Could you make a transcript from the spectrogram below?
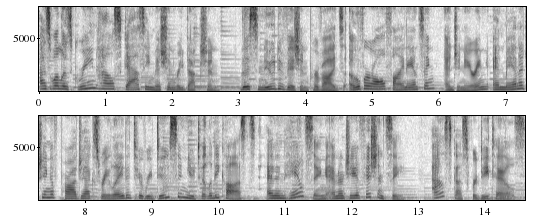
as well as greenhouse gas emission reduction. This new division provides overall financing, engineering, and managing of projects related to reducing utility costs and enhancing energy efficiency. Ask us for details.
